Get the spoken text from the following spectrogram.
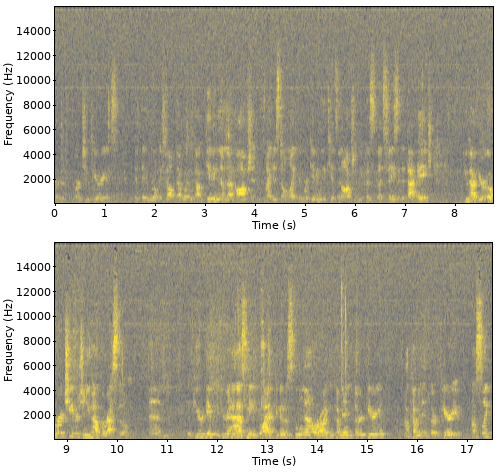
or, or two periods, if they really felt that way, without giving them that option. I just don't like that we're giving the kids an option, because let's face it, at that age, you have your overachievers and you have the rest of them. And if you're if you're gonna ask me, do I have to go to school now or I can come in third period? I'm coming in third period. I'm sleeping.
